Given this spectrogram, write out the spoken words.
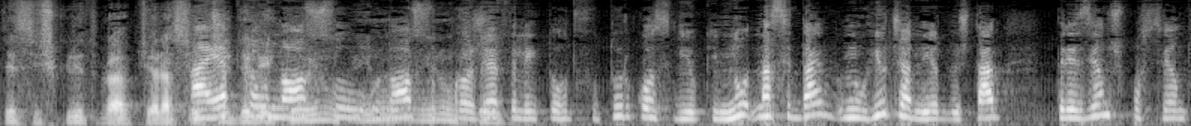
ter se inscrito para tirar seu na título eleitor. Nosso, e não, e não, o nosso projeto fez. Eleitor do Futuro conseguiu que no, na cidade, no Rio de Janeiro, no estado, 300%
